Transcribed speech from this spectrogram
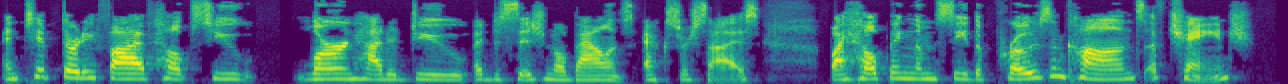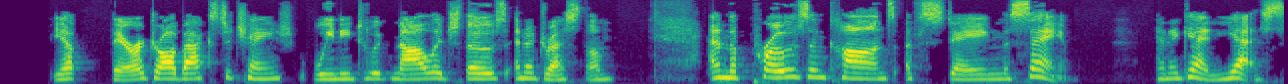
And tip 35 helps you learn how to do a decisional balance exercise by helping them see the pros and cons of change. Yep there are drawbacks to change. We need to acknowledge those and address them. And the pros and cons of staying the same. And again yes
